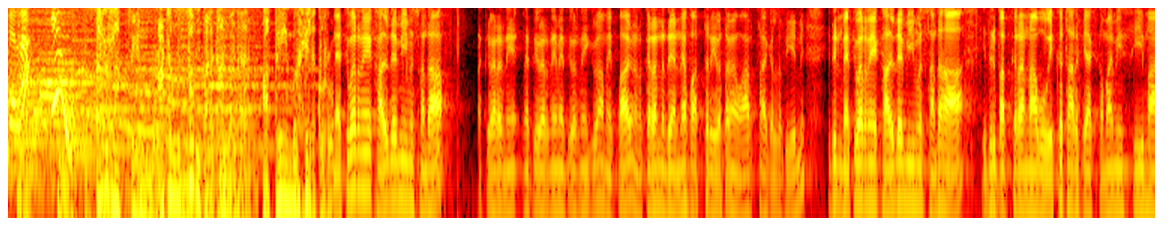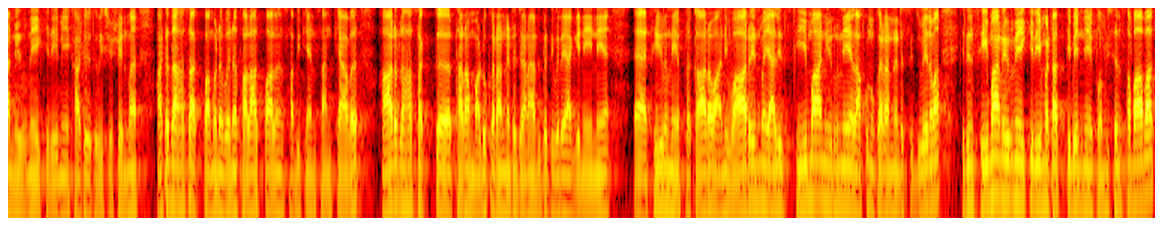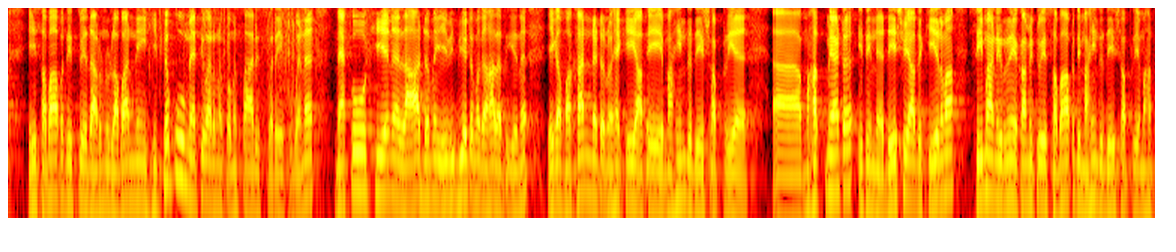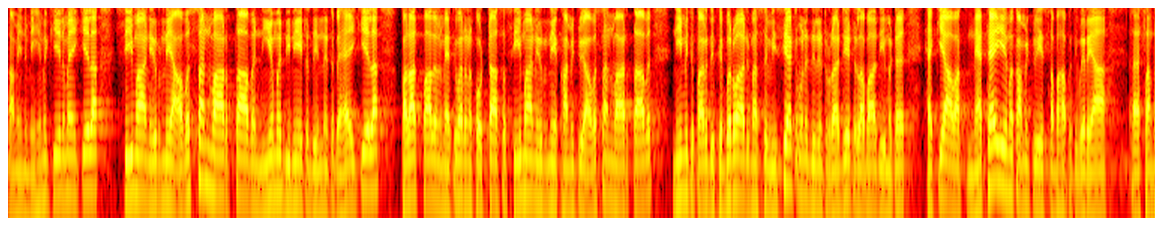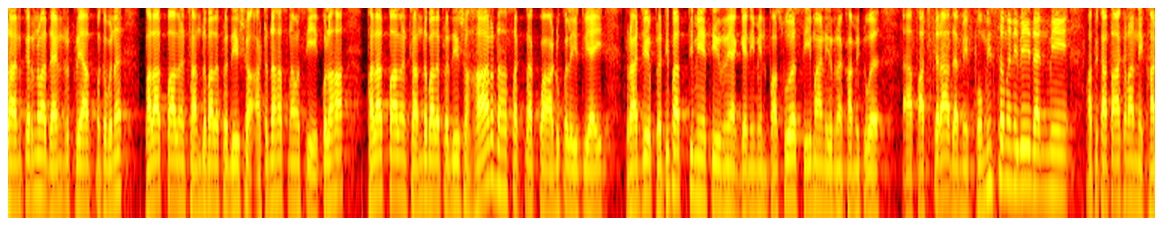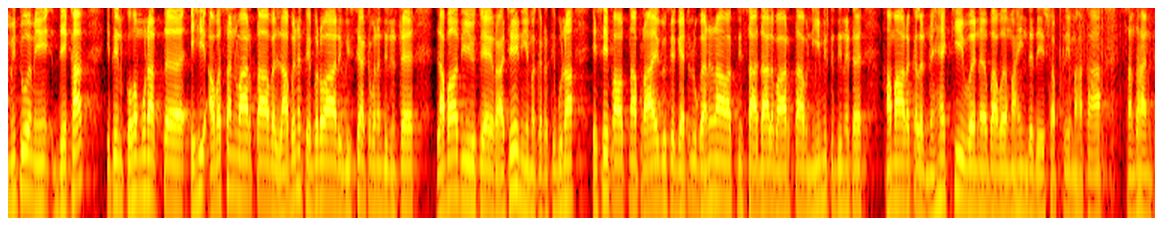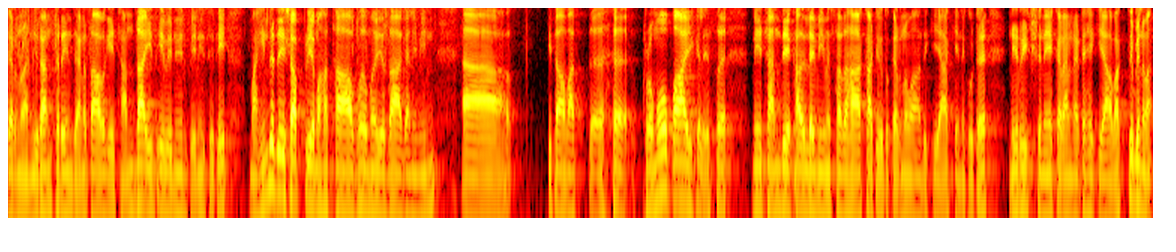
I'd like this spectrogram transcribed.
කලා ගැව්වා. සරලත්වයෙන් රටම සවිපල කන්නන අපේම හෙළකුරු. නැතිවරණය කල් දැමීම සඳහා මැතිවරණය මැතිවරණය මැතිවරණය කිවම පාන කරන්න දෙන්න පත්තර තම වාර්තා කරලා තියෙන්නේ. ඉතින් මැතිවරණය කල් දැමීම සඳහා ඉදිරිපත් කරන්න වූ එක තරකයක් තමයි මේ සීමා නිර්ණය කිරීමේ කටයුතු. විශේෂයෙන්ම අට දහසක් පමණ වන පළාත් පාලන සභිකයන් සංඛ්‍යාව හාර දහසක් තරම් අඩු කරන්නට ජනාධිපතිවරයා ගෙනේනය තීරණය ප්‍රකාරව අනිවාර්යෙන්ම යළිත් සීමා නිර්ණය ලකුණු කරන්නට සිදුවෙනවා. ඉතින් සීමා නිර්ණය කිරීමටත් තිබෙන්නේ කොමිෂන් සභාවක්. ඒ සභාපතිත්වය දරුණු ලබන්නේ හිටපු මැතිවරණ කොමසාරිස්වරයෙකු වන මැකෝ කියන ලාඩ ආඩම ඒ විදිහටම ගහලා තියෙන. ඒක මකන්නට නොහැකි අපේ මහින්ද දේශප්‍රිය මහත්මයට. ඉතින් දේශයාද කියනවා සීමා නිර්ණය කමිටුවේ සභාපති මහින්ද දේශප්‍රිය මහතා මෙන්න මෙහෙම කියනමයි කියලා. සීමා නිර්ණය අවසන් වාර්තාව නියම දිනයට දෙන්නට බැහැයි කියලා. පළාත් පාලන මැතිවරණ කොට්ටාස සීමා නිර්ණය කමිටුවේ අවසන් වාර්තාව නියමිත පරිදි පෙබරවාරි මාස 28 වන දිනට රජයට ලබා දීමට හැකියාවක් නැතැයි එම කමිටුවේ සභාපතිවරයා සඳහන් කරනවා. දැනට ක්‍රියාත්මක වන පළාත් පාලන ඡන්ද බල ප්‍රදේශ 8911 පළත් පාලන ඡන්ද බල ප්‍රදේශ 4000ක් දක්වා අඩු කළ යුතුයයි රජයේ ප්‍රතිපත්තිමය තීරණයක් ගැනීමෙන් පසුව සීමා නිර්ණය කමිටුව පත් කරා. දැන් මේ කොමිසම නෙවෙයි දැන් මේ අපි කතා කරන්නේ කමිටුව මේ දෙකක්. ඉතින් කොහොම වුණත් එහි අවසන් වාර්තාව ලබන පෙබරවාරි 28 වන දිනට ලබා දිය යුතුයයි රජය නියම කර තිබුණා. එසේ පවත්නා ප්‍රායෝගික ගැටලු ගණනාවක් නිසා අදාළ වාර්තාව නියමිත දිනට හමාර කළ නොහැකි වන බව මහින්ද දේශප්‍රිය මහතා සඳහන් කරනවා නිරන්තරයෙන් ජනතාවගේ ඡන්දායිතිය වෙනුවෙන් පෙනී සිටි මහින්ද දේශප්‍රිය මහතා මහතාවම යොදා ගනිමින් ඉතාමත් ක්‍රමෝපායික ලෙස මේ චන්දය කල් දැමීම සඳහා කටයුතු කරනවාද කියා කෙනෙකුට නිරීක්ෂණය කරන්නට හැකියාවක් තිබෙනවා.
